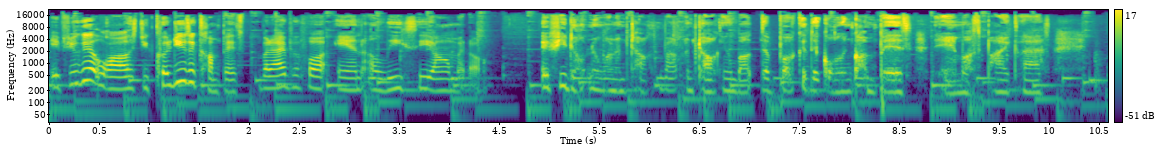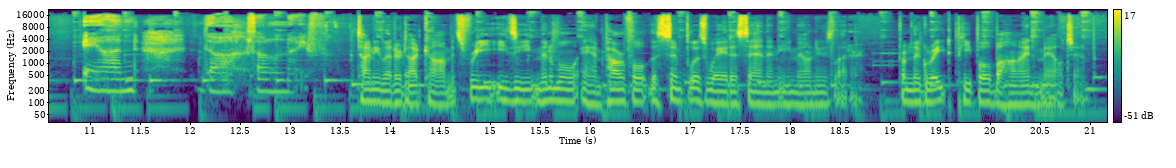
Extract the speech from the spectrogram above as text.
If you get lost, you could use a compass, but I prefer an alethiometer. If you don't know what I'm talking about, I'm talking about the book of the Golden Compass, the Amber Spyglass, and the subtle knife. tinyletter.com. It's free, easy, minimal, and powerful, the simplest way to send an email newsletter from the great people behind MailChimp.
